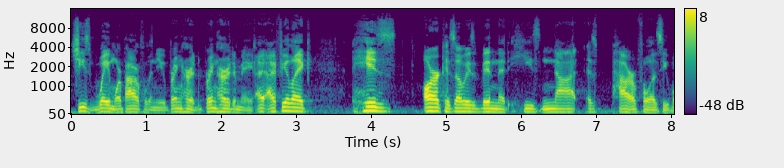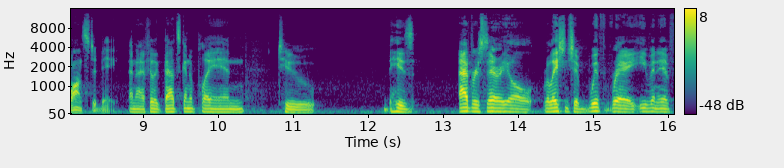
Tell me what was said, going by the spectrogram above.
she's way more powerful than you. Bring her bring her to me. I, I feel like his arc has always been that he's not as powerful as he wants to be. And I feel like that's going to play in to his adversarial relationship with Rey, even if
